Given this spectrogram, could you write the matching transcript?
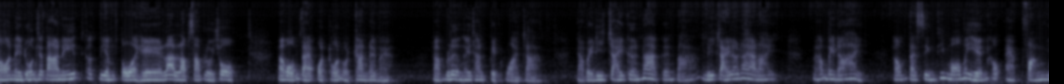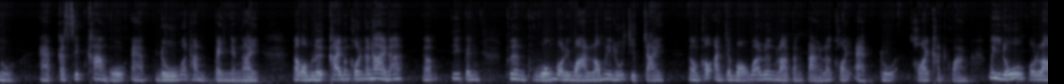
นอนในดวงชะตานี้ก็เตรียมตัวเฮล่านรับทรัพย์รวยโชคนะครับผมแต่อดทนอดกั้นได้ไหมนะครับเรื่องให้ท่านปิดวาจาอย่าไปดีใจเกินหน้าเกินตาดีใจแล้วได้อะไรนะครับไม่ได้นะครับแต่สิ่งที่มองไม่เห็นเขาแอบฟังอยู่ แอบกระซิบข้างหูแอบดูว่าท่านเป็นยังไงครับผมหรือใครบางคนก็ได้นะนะครับที่เป็นเพื่อนผงบริวารเราไม่รู้จิตใจนะครับเขาอาจจะบอกว่าเรื่องราวต่างๆ แล้วคอยแอบดูคอยขัดขวาง ไม่รู้เพราะเรา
